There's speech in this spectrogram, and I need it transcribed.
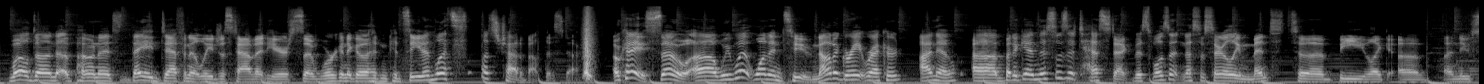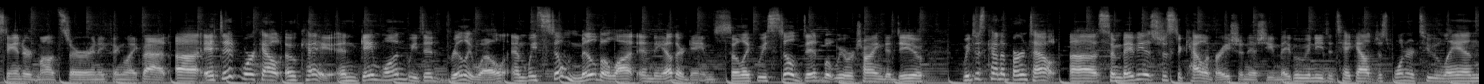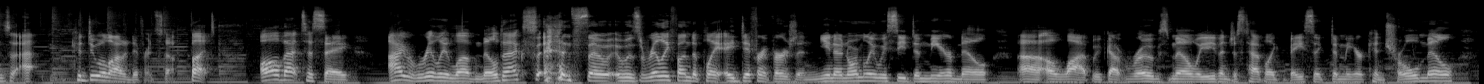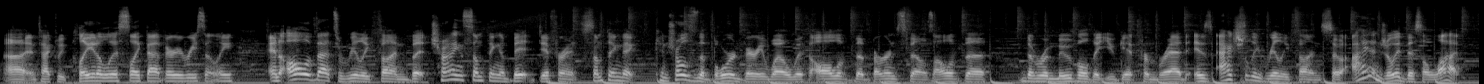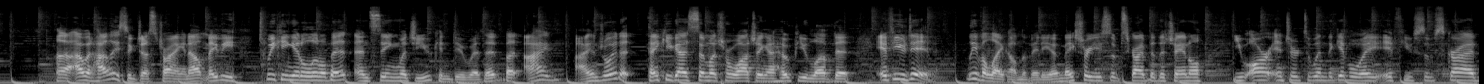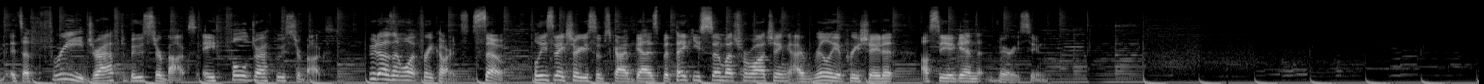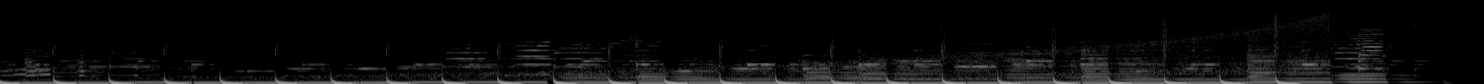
well done, opponent. They definitely just have it here, so we're gonna go ahead and concede, and let's let's chat about this deck. Okay, so uh, we went one and two. Not a great record, I know. Uh, but again, this was a test deck. This wasn't necessarily meant to be like a, a new standard monster or anything like that. Uh, it did work out okay. In game one, we did really well, and we still milled a lot in the other games. So like we still did what we were trying to do we just kind of burnt out. Uh, so maybe it's just a calibration issue. Maybe we need to take out just one or two lands. I could do a lot of different stuff. But all that to say, I really love mill decks, and so it was really fun to play a different version. You know, normally we see Dimir mill uh, a lot. We've got Rogue's mill. We even just have like basic Dimir control mill. Uh, in fact, we played a list like that very recently, and all of that's really fun. But trying something a bit different, something that controls the board very well with all of the burn spells, all of the the removal that you get from red is actually really fun. So I enjoyed this a lot. Uh, I would highly suggest trying it out, maybe tweaking it a little bit and seeing what you can do with it, but I, I enjoyed it. Thank you guys so much for watching. I hope you loved it. If you did, leave a like on the video. Make sure you subscribe to the channel. You are entered to win the giveaway if you subscribe. It's a free draft booster box, a full draft booster box. Who doesn't want free cards? So please make sure you subscribe, guys. But thank you so much for watching. I really appreciate it. I'll see you again very soon.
